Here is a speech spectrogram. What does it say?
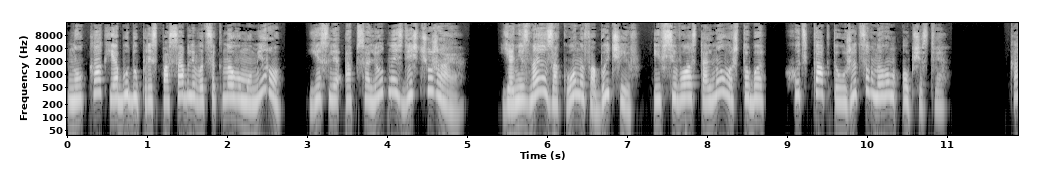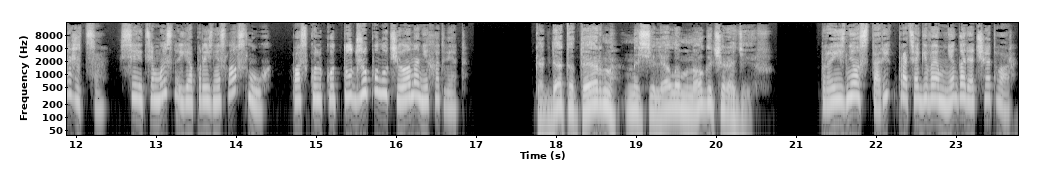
Но как я буду приспосабливаться к новому миру, если абсолютно здесь чужая? Я не знаю законов, обычаев и всего остального, чтобы хоть как-то ужиться в новом обществе. Кажется, все эти мысли я произнесла вслух, поскольку тут же получила на них ответ. Когда-то Терн населяла много чародеев. Произнес старик, протягивая мне горячий отвар.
